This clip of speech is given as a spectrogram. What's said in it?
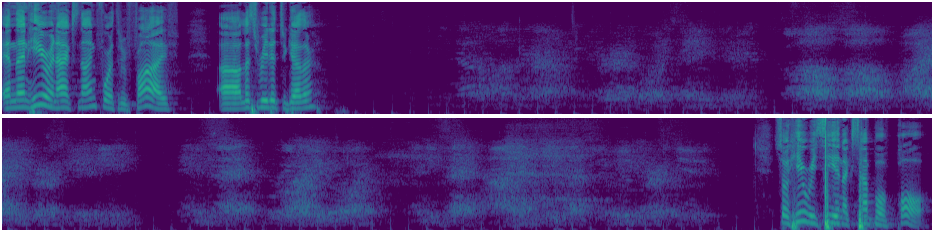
And then here in Acts 9, 4 through 5, uh, let's read it together. So here we see an example of Paul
